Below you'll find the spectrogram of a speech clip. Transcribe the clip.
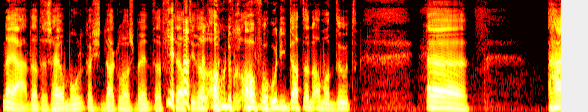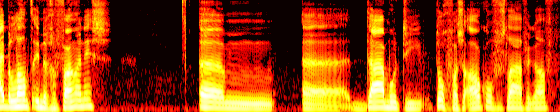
Nou ja, dat is heel moeilijk als je dakloos bent. Dat vertelt hij dan ook nog over hoe hij dat dan allemaal doet. Eh, hij belandt in de gevangenis. Ehm, eh, daar moet hij toch van zijn alcoholverslaving af.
